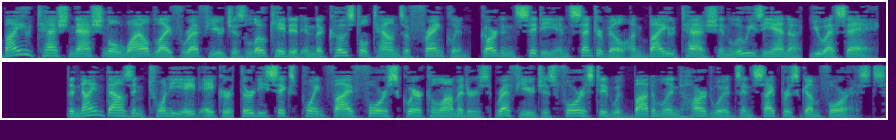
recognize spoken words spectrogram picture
Bayou Teche National Wildlife Refuge is located in the coastal towns of Franklin, Garden City and Centerville on Bayou Teche in Louisiana, USA. The 9,028-acre (36.54 square kilometers) refuge is forested with bottomland hardwoods and cypress gum forests.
